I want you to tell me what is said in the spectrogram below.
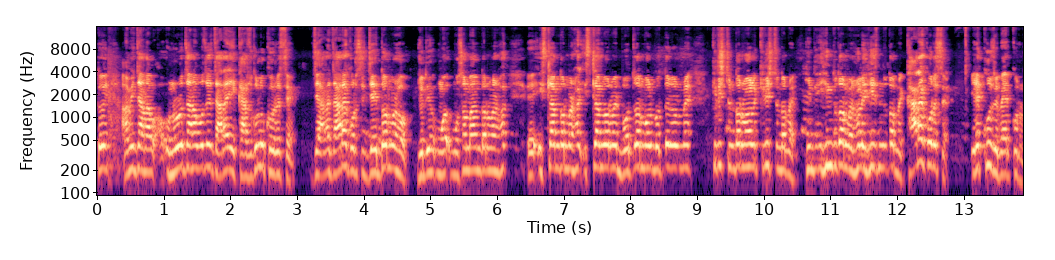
তো আমি জানাব, অনুরোধ জানাব যে যারা এই কাজগুলো করেছে যারা যারা করছে, যে ধর্মের হোক, যদি মুসলমান ধর্মের হয় ইসলাম ধর্মের হয়, ইসলাম ধর্মের, বৌদ্ধ ধর্ম হলে বৌদ্ধ ধর্মে, খ্রিস্টান ধর্ম হলে খ্রিস্টান ধর্মে কিন্তু হিন্দু ধর্মের হলে হিন্দু ধর্মের কারা করেছে? এটা খুঁজে বের করুন,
